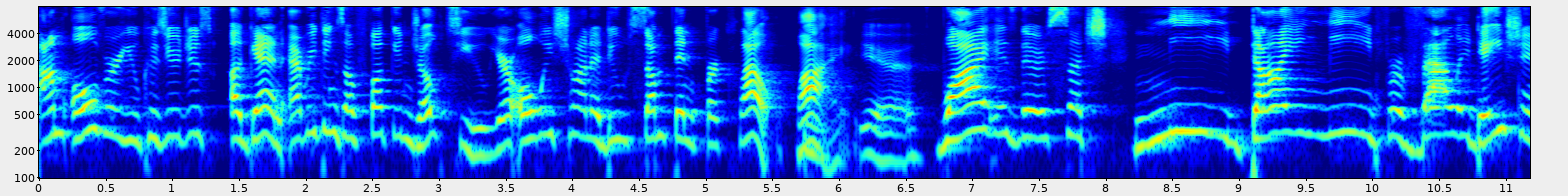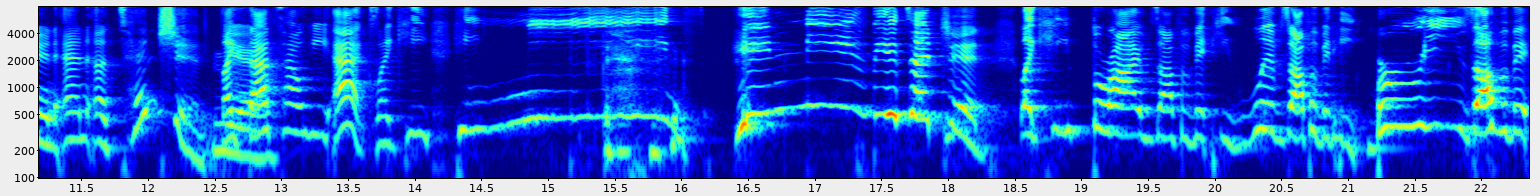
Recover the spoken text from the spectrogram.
I'm over you because you're just, again, everything's a fucking joke to you. You're always trying to do something for clout. Mm, Why? Yeah. Why is there such need, dying need for validation and attention? Like, Yeah. that's how he acts. Like, he, he needs, he needs the attention. Like he thrives off of it. He lives off of it. He breathes off of it.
